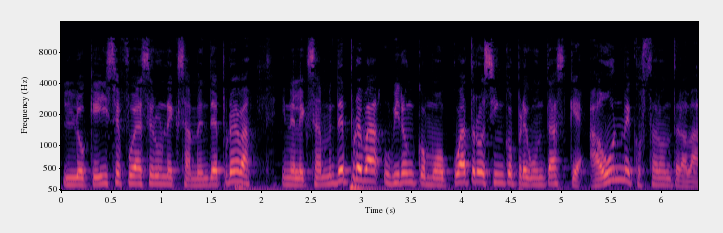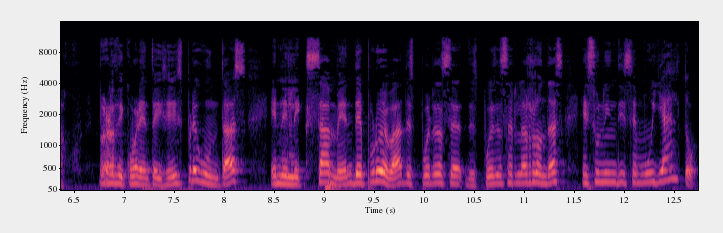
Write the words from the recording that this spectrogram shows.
lo que hice fue hacer un examen de prueba. Y en el examen de prueba hubieron como cuatro o cinco preguntas que aún me costaron trabajo. Pero de 46 preguntas, en el examen de prueba, después de, hacer, después de hacer las rondas, es un índice muy alto.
